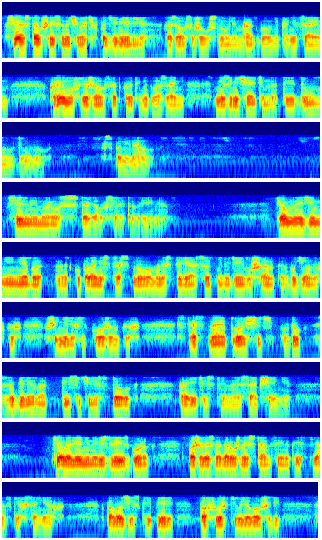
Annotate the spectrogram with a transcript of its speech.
Все оставшиеся ночевать в подземелье, казалось, уже уснули, мрак был непроницаем. Крымов лежал с открытыми глазами, не замечая темноты, думал, думал, вспоминал. Сильный мороз стоял все это время. Темное зимнее небо над куполами Страстного монастыря, сотни людей в ушанках, буденовках, в шинелях и кожанках. Страстная площадь вдруг забелела от тысячи листовок, правительственное сообщение. Тело Ленина везли из горок по железнодорожной станции на крестьянских санях. В полозье скрипели, пофыркивали лошади,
